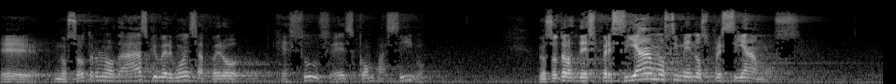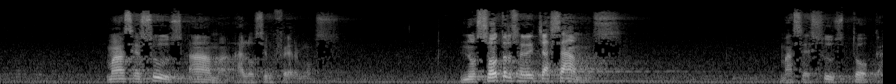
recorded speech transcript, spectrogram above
Eh, nosotros nos da asco y vergüenza, pero Jesús es compasivo. Nosotros despreciamos y menospreciamos, mas Jesús ama a los enfermos. Nosotros rechazamos, mas Jesús toca,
